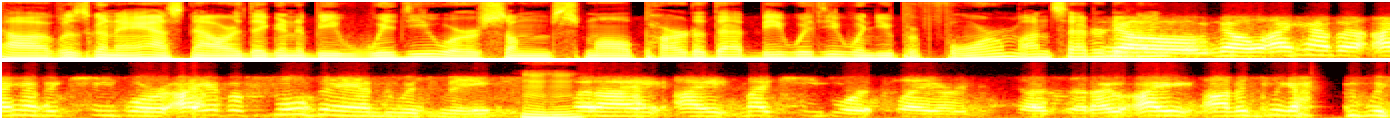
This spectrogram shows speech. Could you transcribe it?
uh, I was going to ask. Now, are they going to be with you, or some small part of that be with you when you perform on Saturday night? No, no. I have a I have a keyboard. I have a full band with me, Mhm. but I, I my keyboard player does that. I, I honestly I wish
